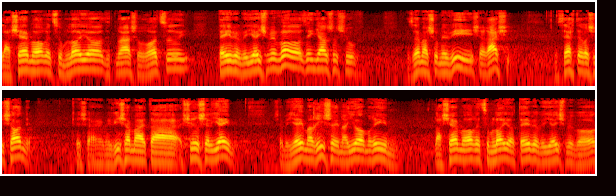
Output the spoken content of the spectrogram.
להשם אורץ ומלויו, זה תנועה של רוצוי, תבל ויש ובו, זה עניין של שוב. זה מה שהוא מביא, שרש"י, מסכת ראש השונה, כשמביא שם את השיר של יים, שבים הראשון היו אומרים, להשם אורץ ומלויו, תבל ויש ובו,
